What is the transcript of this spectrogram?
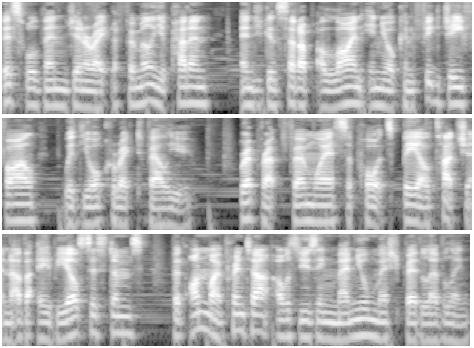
This will then generate a familiar pattern and you can set up a line in your config.g file with your correct value. RepRap firmware supports BL Touch and other ABL systems, but on my printer I was using manual mesh bed leveling.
